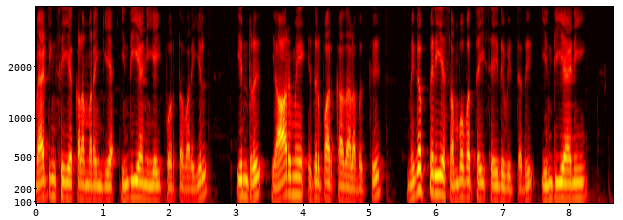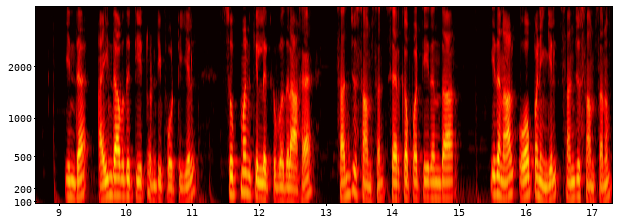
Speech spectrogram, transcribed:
பேட்டிங் செய்ய களமிறங்கிய இந்திய அணியை பொறுத்தவரையில் இன்று யாருமே எதிர்பார்க்காத அளவுக்கு மிகப்பெரிய சம்பவத்தை செய்துவிட்டது இந்திய அணி. இந்த ஐந்தாவது டி டுவெண்டி போட்டியில் சுப்மன் கில்லுக்கு பதிலாக சஞ்சு சாம்சன் சேர்க்கப்பட்டிருந்தார். இதனால் ஓப்பனிங்கில் சஞ்சு சாம்சனும்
